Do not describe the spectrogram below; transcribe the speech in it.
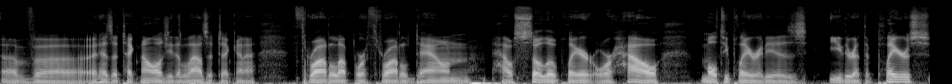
of uh, it has a technology that allows it to kind of throttle up or throttle down how solo player or how multiplayer it is, either at the player's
